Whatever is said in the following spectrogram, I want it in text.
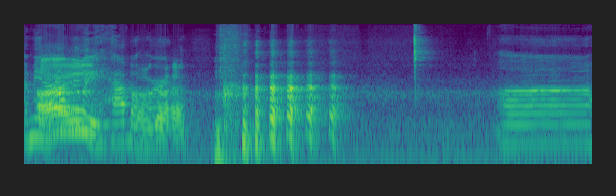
I mean, I, I don't really have a oh, heart. uh,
